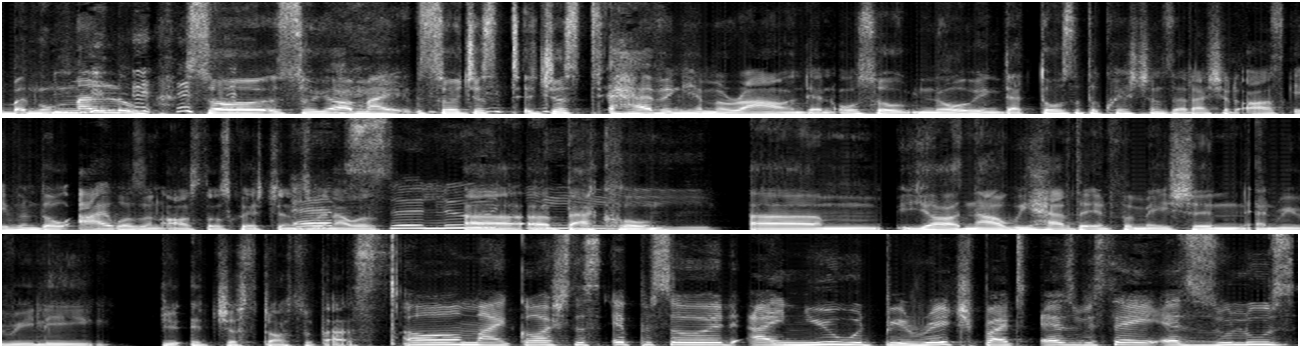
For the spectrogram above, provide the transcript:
But. So, so yeah, my, so just, just having him around and also knowing that those are the questions that I should ask, even though I wasn't asked those questions when I was uh, uh, back home. Um, yeah, now we have the information and we really, it just starts with us. Oh my gosh, this episode I knew would be rich, but as we say, as Zulus,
